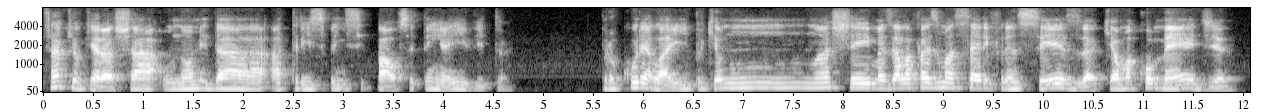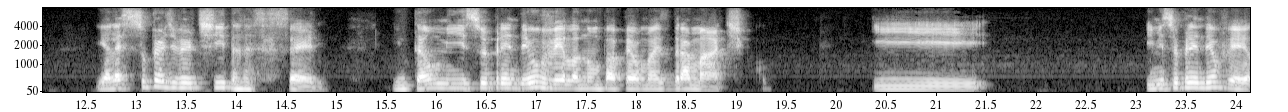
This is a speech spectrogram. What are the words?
Sabe o que eu quero achar? O nome da atriz principal. Você tem aí, Vitor? Procura ela aí, porque eu não, não achei, mas ela faz uma série francesa que é uma comédia e ela é super divertida nessa série. Então me surpreendeu vê-la num papel mais dramático. E, e me surpreendeu vê-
